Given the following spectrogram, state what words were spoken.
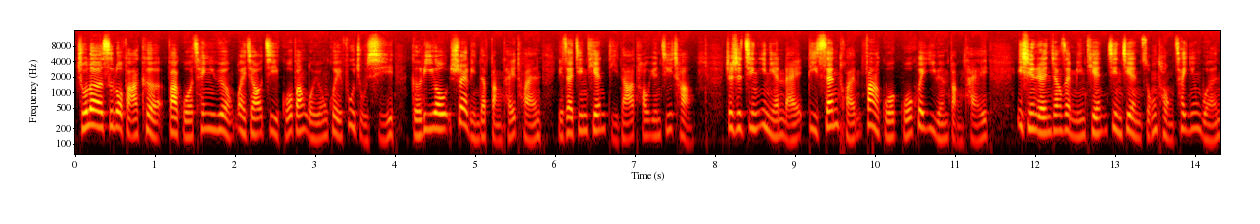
除了斯洛伐克，法国参议院外交及国防委员会副主席格利欧率领的访台团，也在今天抵达桃园机场。这是近一年来第三团法国国会议员访台，一行人将在明天觐见总统蔡英文。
